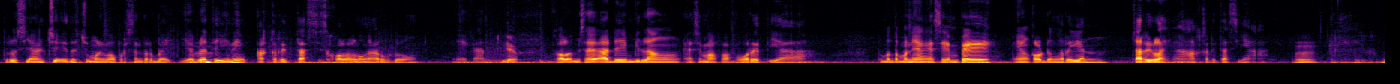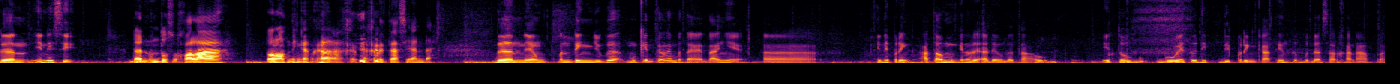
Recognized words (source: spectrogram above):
Terus yang C itu cuma 5% terbaik. Ya berarti ini akreditasi sekolah lo ngaruh dong, ya kan? Iya. Kalau misalnya ada yang bilang SMA favorit ya teman-teman yang SMP yang kalau dengerin carilah yang akreditasinya A. Hmm. dan ini sih Dan untuk sekolah tolong tingkatkan ak- akreditasi Anda. dan yang penting juga mungkin kalian bertanya-tanya ya eh, ini pering atau mungkin ada, ada yang udah tahu itu gu- gue itu di, diperingkatin tuh berdasarkan apa?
